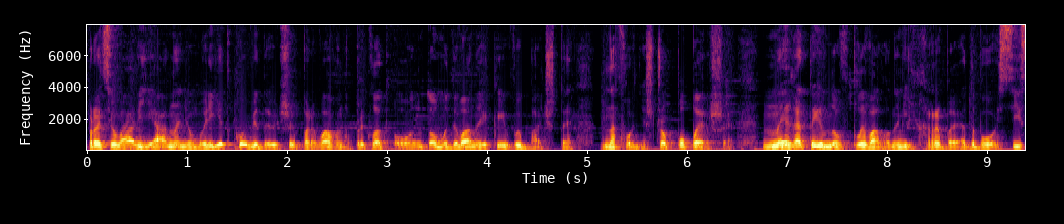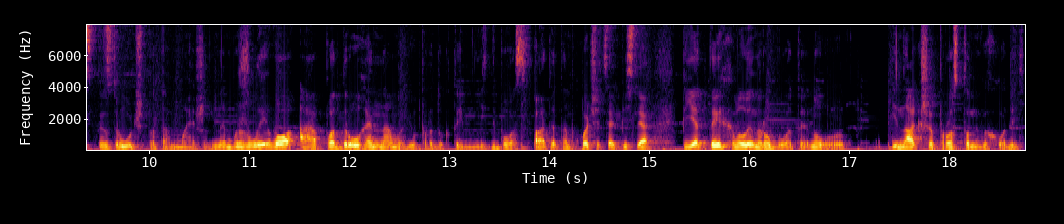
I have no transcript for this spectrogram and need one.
Працював я на ньому рідко, віддаючи перевагу, наприклад, он тому дивану, який ви бачите на фоні. Що, по-перше, негативно впливало на мій хребет, бо сісти зручно там майже неможливо. А по-друге, на мою продуктивність, бо спати там хочеться після п'яти хвилин роботи. Ну інакше просто не виходить.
